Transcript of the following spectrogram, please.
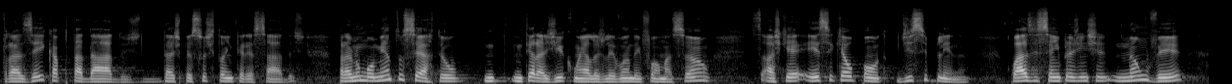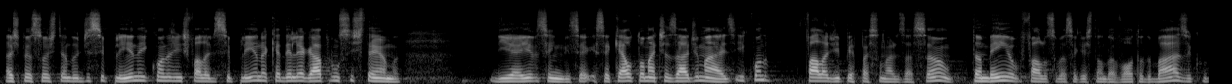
trazer e captar dados das pessoas que estão interessadas, para no momento certo eu in interagir com elas levando a informação, acho que é esse que é o ponto, disciplina. Quase sempre a gente não vê as pessoas tendo disciplina e quando a gente fala disciplina quer delegar para um sistema. E aí, assim, você quer automatizar demais. E quando fala de hiperpersonalização, também eu falo sobre essa questão da volta do básico,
